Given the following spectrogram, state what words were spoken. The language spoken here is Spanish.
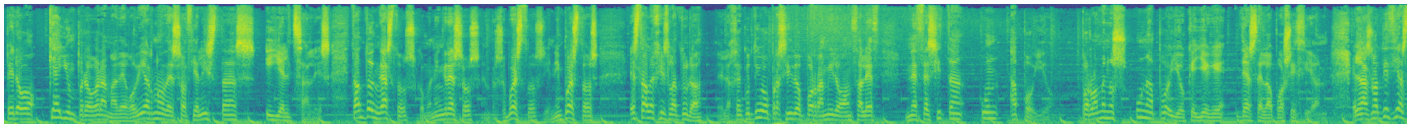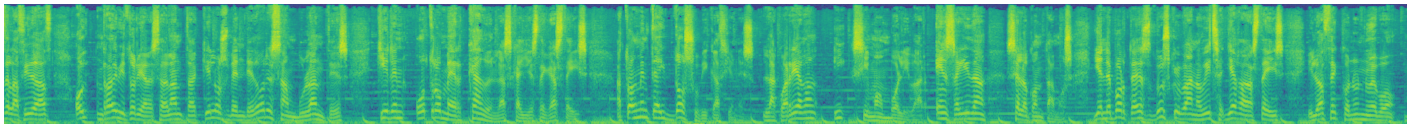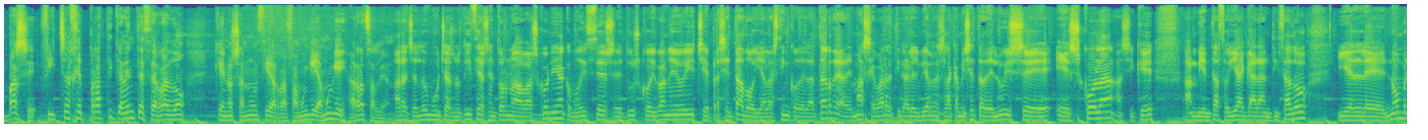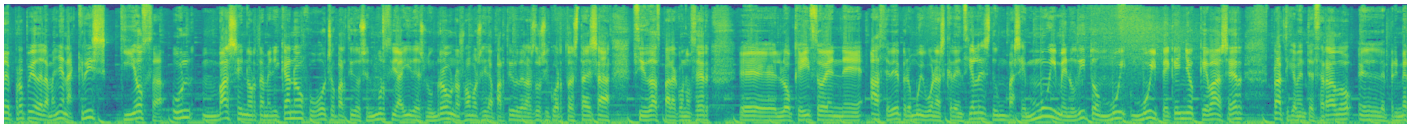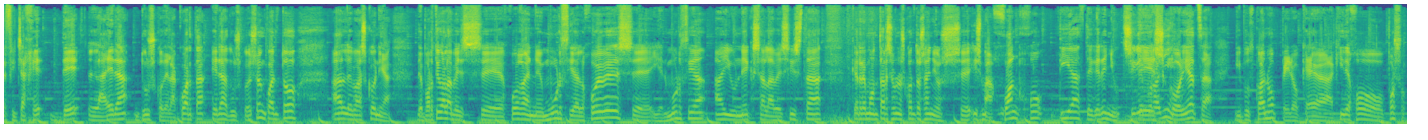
pero que hay un programa de gobierno de socialistas y yelchales. Tanto en gastos como en ingresos, en presupuestos y en impuestos, esta legislatura, el Ejecutivo presidido por Ramiro González, necesita un apoyo por lo menos un apoyo que llegue desde la oposición. En las noticias de la ciudad, hoy Radio Vitoria les adelanta que los vendedores ambulantes quieren otro mercado en las calles de Gasteiz. Actualmente hay dos ubicaciones, La Cuarriaga y Simón Bolívar. Enseguida se lo contamos. Y en deportes, Dusko Ivanovic llega a Gasteiz y lo hace con un nuevo base, fichaje prácticamente cerrado que nos anuncia Rafa Munguía. Munguí, Arrachaldeón. Arrachaldeón, muchas noticias en torno a Basconia. Como dices, eh, Dusko Ivanovic Presentado hoy a las 5 de la tarde. Además, se va a retirar el viernes la camiseta de Luis eh, Escola, así que ambientazo ya garantizado. Y el eh, nombre propio de la mañana, Chris Kioza, un base norteamericano, jugó ocho partidos en Murcia y deslumbró. Nos vamos a ir a partir de las dos y cuarto hasta esa ciudad para conocer eh, lo que hizo en ACB, pero muy buenas credenciales de un base muy menudito, muy, muy pequeño, que va a ser prácticamente cerrado el primer fichaje de la era Dusko, de la cuarta era Dusko. Eso en cuanto al de Basconia. Deportivo Alavés eh, juega en Murcia el jueves eh, y en Murcia hay un ex alavesista que remontarse unos cuantos años, eh, Isma, Juanjo Díaz de Sigue de Escoriaza, guipuzcoano, pero que aquí dejó pozo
